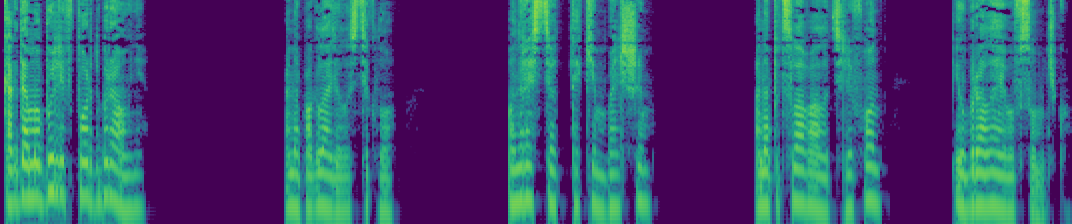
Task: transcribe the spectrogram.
когда мы были в Порт-Брауне». Она погладила стекло. «Он растет таким большим». Она поцеловала телефон и убрала его в сумочку.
